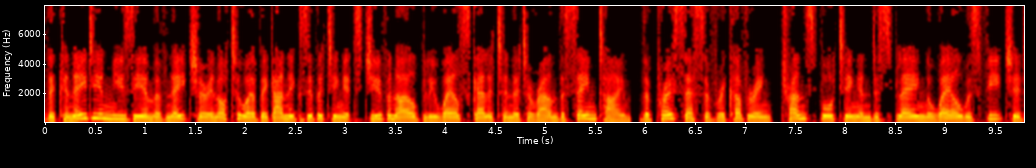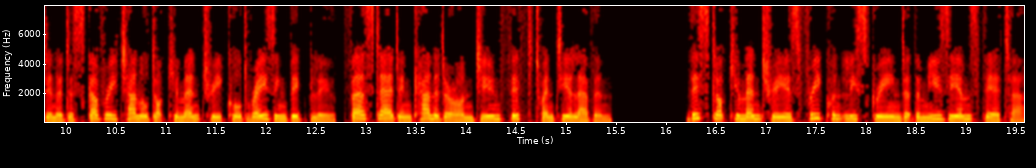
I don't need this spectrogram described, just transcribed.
The Canadian Museum of Nature in Ottawa began exhibiting its juvenile blue whale skeleton at around the same time. The process of recovering, transporting, and displaying the whale was featured in a Discovery Channel documentary called Raising Big Blue, first aired in Canada on June 5, 2011. This documentary is frequently screened at the museum's theatre.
